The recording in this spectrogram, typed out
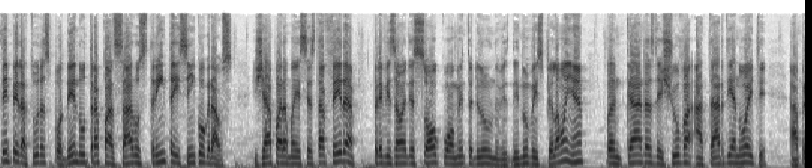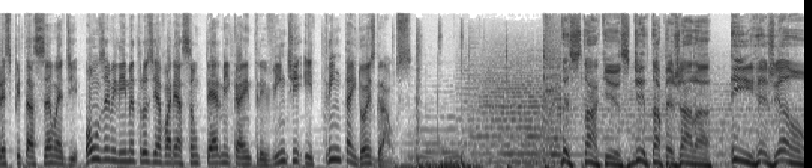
temperaturas podendo ultrapassar os 35 graus. Já para amanhã sexta-feira, previsão é de sol com aumento de nuvens pela manhã, pancadas de chuva à tarde e à noite. A precipitação é de 11 milímetros e a variação térmica entre 20 e 32 graus. Destaques de Itapejara e região.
